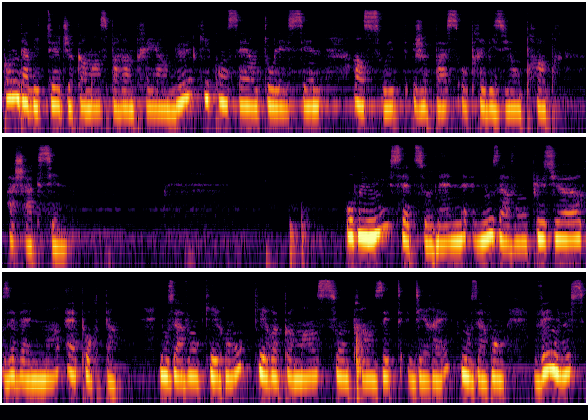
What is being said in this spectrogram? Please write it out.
Comme d'habitude, je commence par un préambule qui concerne tous les signes. Ensuite, je passe aux prévisions propres à chaque signe. Au menu cette semaine, nous avons plusieurs événements importants. Nous avons Chiron qui recommence son transit direct. Nous avons Vénus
